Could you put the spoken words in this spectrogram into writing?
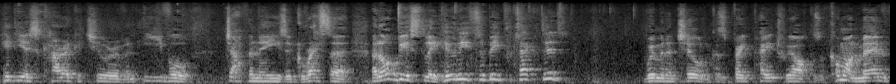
hideous caricature of an evil Japanese aggressor. And obviously, who needs to be protected? Women and children, because it's very patriarchal. So come on, men,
